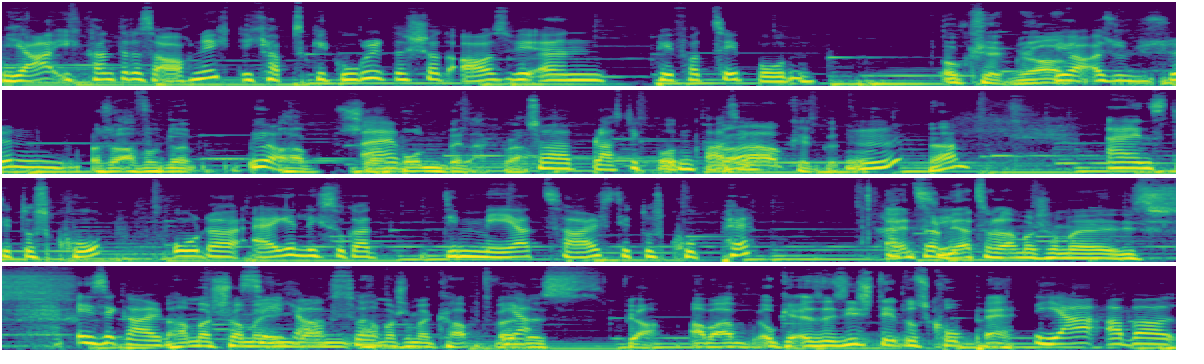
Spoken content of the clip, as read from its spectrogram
Ja, ich kannte das auch nicht. Ich habe es gegoogelt. Das schaut aus wie ein PVC-Boden. Okay, ja. Ja, also das ist ein, Also einfach nur Ja, so ein ähm, Bodenbelag. Ja. so ein Plastikboden quasi. Ah, okay, gut. Mhm. Ja? Ein Stethoskop oder eigentlich sogar die Mehrzahl Stethoskope. Einzahl, sie? Mehrzahl haben wir schon mal, ist, Ist egal. haben wir schon mal irgendwann, so. haben wir schon mal gehabt, weil Ja. das, ja. Aber okay, also es ist Stethoskope. Ja, aber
